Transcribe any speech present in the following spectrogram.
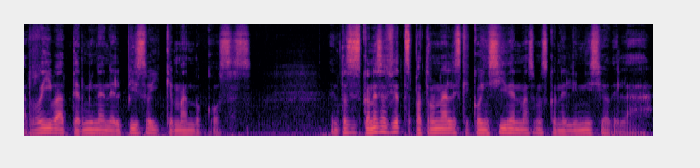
arriba termina en el piso y quemando cosas. Entonces con esas fiestas patronales que coinciden más o menos con el inicio de la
